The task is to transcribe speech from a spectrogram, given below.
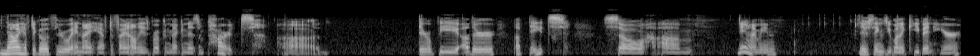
Now I have to go through and I have to find all these broken mechanism parts. Uh, there will be other updates so, um, yeah, I mean, there's things you want to keep in here.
